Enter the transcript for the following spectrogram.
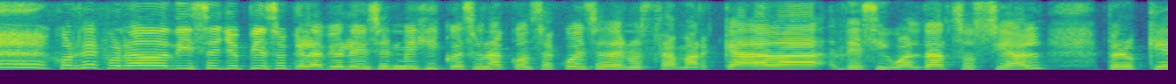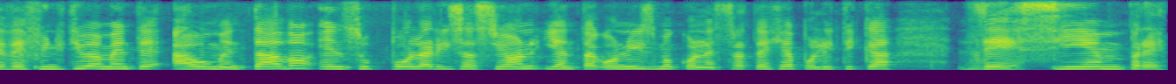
Jorge Curado dice, yo pienso que la violencia en México es una consecuencia de nuestra marcada desigualdad social, pero que definitivamente ha aumentado en su polarización y antagonismo con la estrategia política de siempre.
